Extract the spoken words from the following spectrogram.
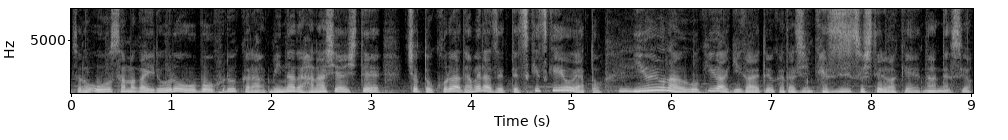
その王様がいろいろ応募を振るうからみんなで話し合いしてちょっとこれはだめだぜって突きつけようやというような動きが議会という形に結実しているわけなんですよ。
